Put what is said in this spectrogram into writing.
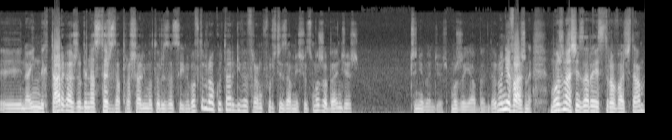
y, na innych targach, żeby nas też zapraszali motoryzacyjnie, bo w tym roku targi we Frankfurcie za miesiąc, może będziesz? Czy nie będziesz? Może ja będę. No nieważne. Można się zarejestrować tam,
